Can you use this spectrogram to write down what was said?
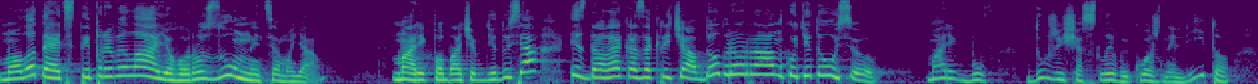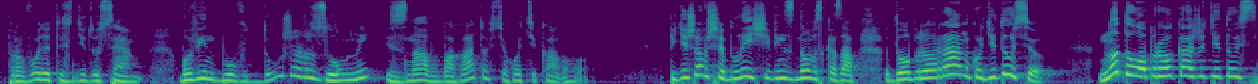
Молодець, ти привела його, розумниця моя. Марік побачив дідуся і здалека закричав: Доброго ранку, дідусю. Марік був дуже щасливий кожне літо проводити з дідусем, бо він був дуже розумний і знав багато всього цікавого. Підійшовши ближче, він знову сказав: Доброго ранку, дідусю. Ну, доброго, каже дідусь,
